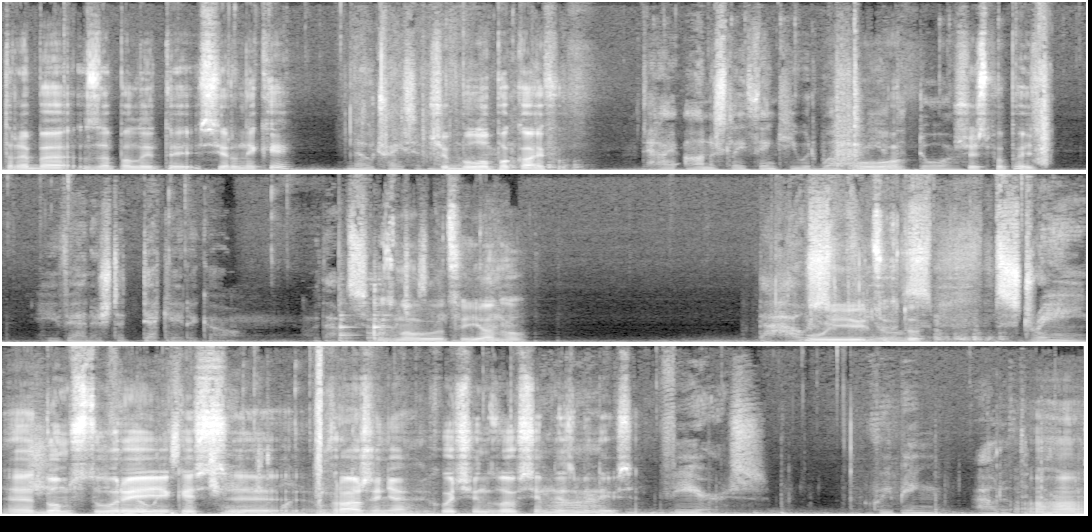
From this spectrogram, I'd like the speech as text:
Треба запалити сірники, щоб було по кайфу. О, щось попить. He vanished a Ой, це хто? Е, Дом створює якесь е, враження, хоч він зовсім не змінився. Ага,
